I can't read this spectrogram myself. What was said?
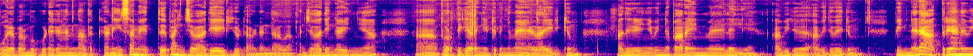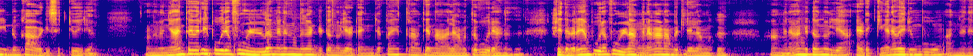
പൂരപ്പറമ്പ് കൂടെ അങ്ങനെ നടക്കുകയാണ്. ഈ സമയത്ത് പഞ്ചവാദി ആയിരിക്കും കേട്ടോ അവിടെ ഉണ്ടാവുക. പഞ്ചവാദ്യം കഴിഞ്ഞ് ആ, പുറത്തേക്ക് ഇറങ്ങിയിട്ട് പിന്നെ മേളായിരിക്കും. അത് കഴിഞ്ഞ് പിന്നെ പറയൻ വേലല്ലേ അവർ അവർ വരും. പിന്നെ രാത്രിയാണ് വീണ്ടും കാവടി സെറ്റ് വരിക. അങ്ങനെ ഞാൻ ഇതുവരെ ഈ പൂരം ഫുള്ള് അങ്ങനെ നിന്ന് കണ്ടിട്ടൊന്നുമില്ല കേട്ടോ. എന്റെ ഇപ്പം എത്രാമത്തെ നാലാമത്തെ പൂരമാണിത്. പക്ഷേ ഇതുവരെ ഞാൻ പൂരം ഫുള്ള് അങ്ങനെ കാണാൻ പറ്റില്ലല്ലോ നമുക്ക്. അങ്ങനെ കണ്ടിട്ടൊന്നുമില്ല. ഇടയ്ക്ക് ഇങ്ങനെ വരും പോവും അങ്ങനെ.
